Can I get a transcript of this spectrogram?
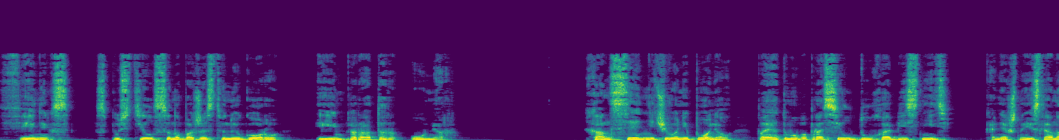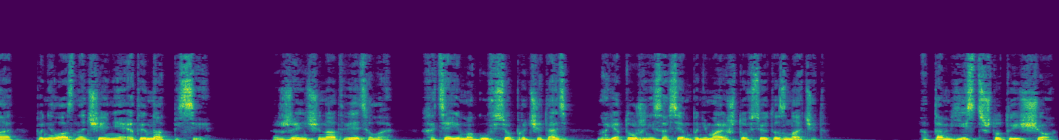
«Феникс спустился на божественную гору, и император умер». Хан Сень ничего не понял, поэтому попросил духа объяснить, конечно, если она поняла значение этой надписи. Женщина ответила, хотя я могу все прочитать, но я тоже не совсем понимаю, что все это значит. А там есть что-то еще?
